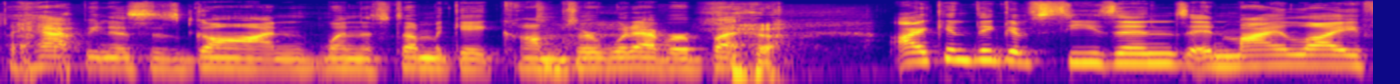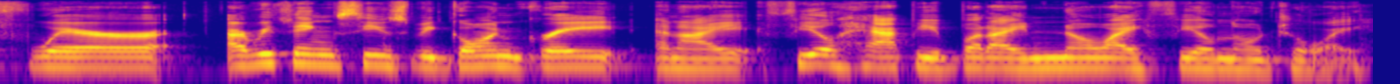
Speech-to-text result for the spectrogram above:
the happiness is gone when the stomach ache comes or whatever. But yeah. I can think of seasons in my life where everything seems to be going great and I feel happy, but I know I feel no joy.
